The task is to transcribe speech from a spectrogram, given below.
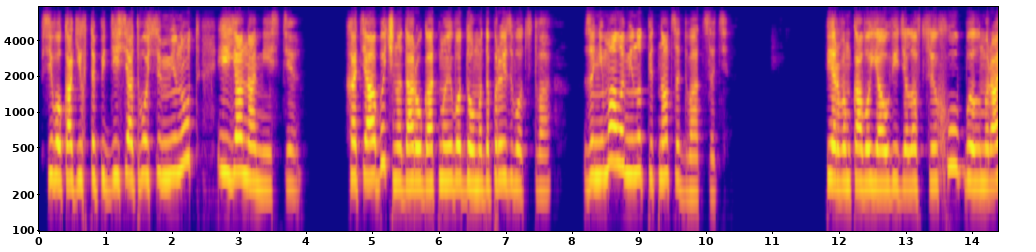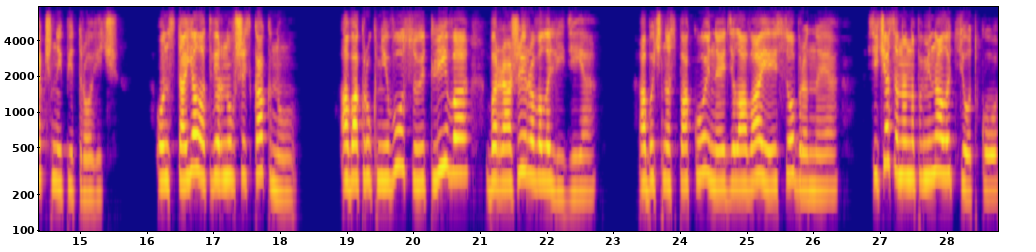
Всего каких-то пятьдесят восемь минут, и я на месте. Хотя обычно дорога от моего дома до производства занимала минут пятнадцать-двадцать. Первым, кого я увидела в цеху, был мрачный Петрович. Он стоял, отвернувшись к окну а вокруг него суетливо баражировала Лидия. Обычно спокойная, деловая и собранная. Сейчас она напоминала тетку,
